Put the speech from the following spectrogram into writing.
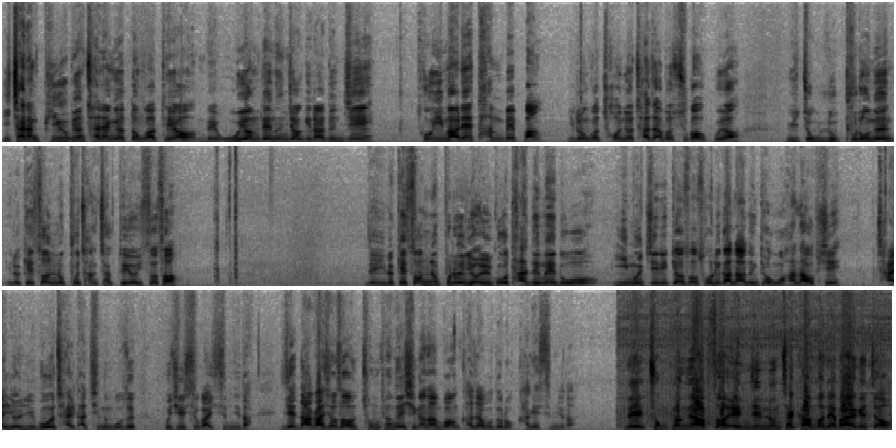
이 차량 비흡연 차량이었던 것 같아요. 네, 오염된 흔적이라든지 소위 말해 담배빵 이런 거 전혀 찾아볼 수가 없고요. 위쪽 루프로는 이렇게 썬루프 장착되어 있어서 네, 이렇게 썬루프를 열고 닫음에도 이물질이 껴서 소리가 나는 경우 하나 없이 잘 열리고 잘 닫히는 모습 보실 수가 있습니다. 이제 나가셔서 총평의 시간 한번 가져보도록 하겠습니다. 네, 총평에 앞서 엔진룸 체크 한번 해봐야겠죠?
